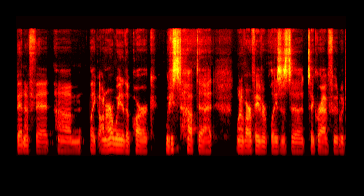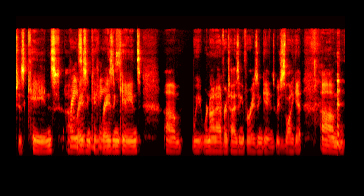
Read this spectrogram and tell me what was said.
benefit. Um, like on our way to the park, we stopped at one of our favorite places to to grab food, which is Canes, uh, Raising, Canes. Raising Canes. Um, we we're not advertising for Raising Canes. We just like it. Um,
